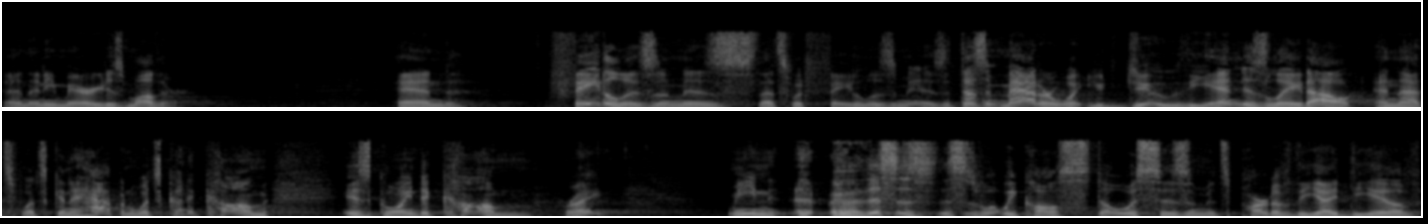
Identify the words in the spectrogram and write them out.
And then he married his mother. And fatalism is that's what fatalism is. It doesn't matter what you do, the end is laid out, and that's what's going to happen. What's going to come is going to come, right? I mean, this is, this is what we call Stoicism. It's part of the idea of,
